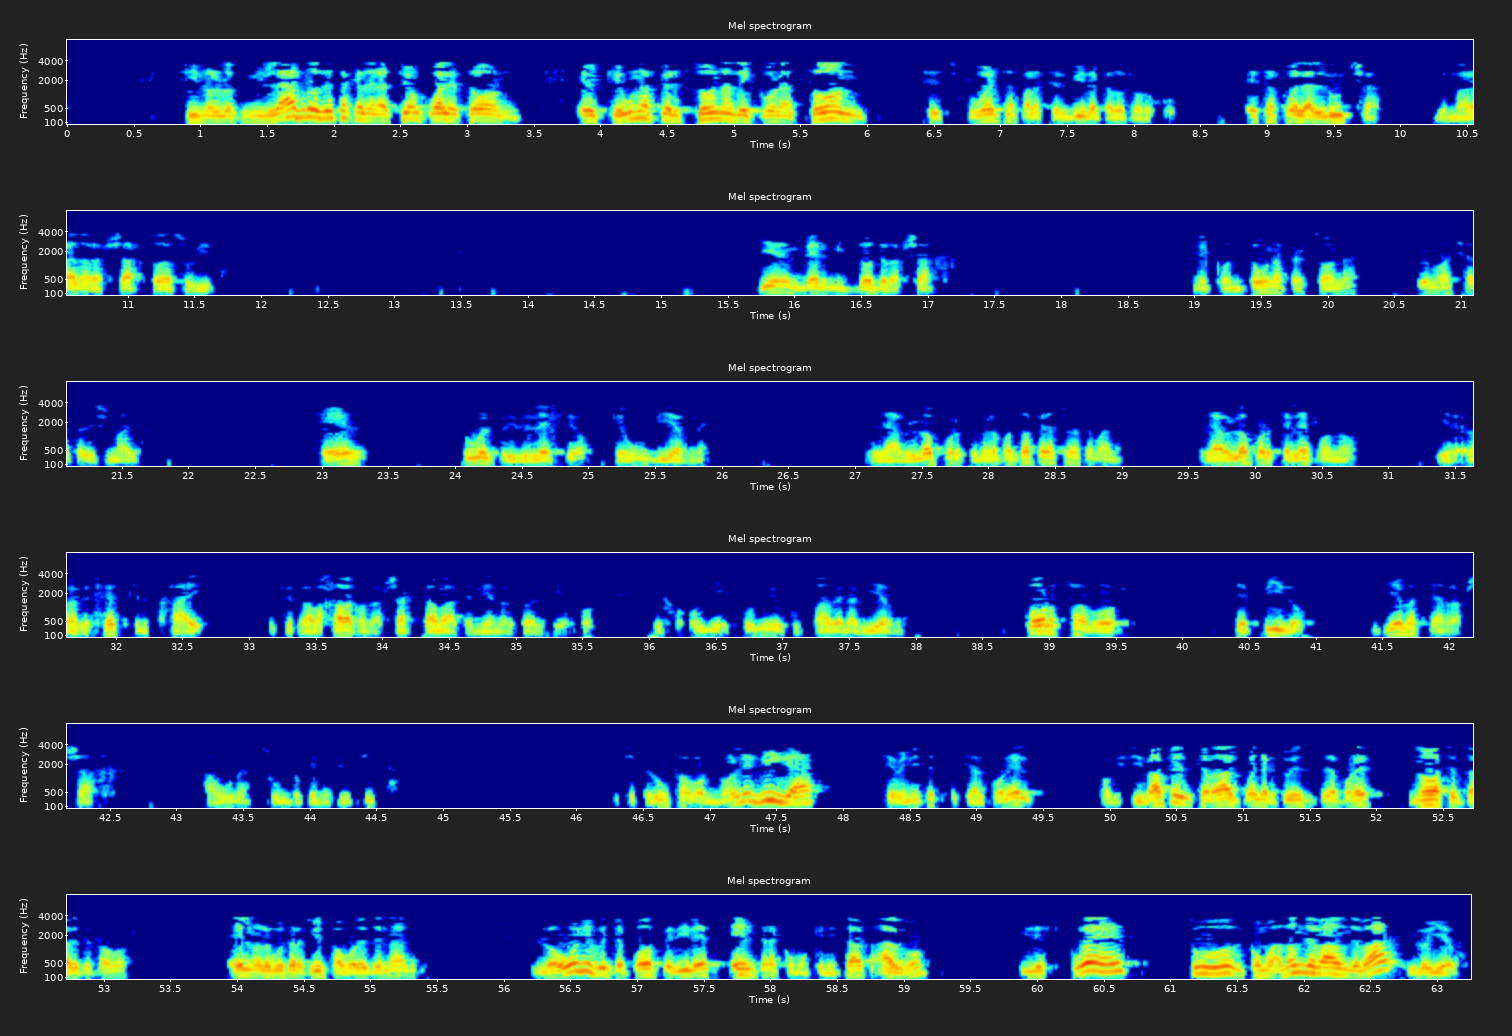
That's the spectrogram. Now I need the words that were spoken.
sino los milagros de esa generación, ¿cuáles son? El que una persona de corazón se esfuerza para servir a cada Baruj Esa fue la lucha de Marana Rafshah toda su vida. ¿Quieren ver mi dos de Rafshah? Me contó una persona, que él tuvo el privilegio que un viernes le habló por, me lo contó apenas una semana, le habló por teléfono y Rabbi Heskel el que trabajaba con Rafshak, estaba atendiéndole todo el tiempo, dijo, oye, estoy muy ocupado, era viernes. Por favor, te pido, llévate a Rafshak a un asunto que necesita. Dice, pero un favor, no le digas que veniste especial por él. Porque si va a, se va a dar cuenta que tú vienes especial por él, no va a aceptar ese favor. Él no le gusta recibir favores de nadie. Lo único que te puedo pedir es, entra como que necesitas algo y después tú, como a dónde va, a dónde va, y lo lleva.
